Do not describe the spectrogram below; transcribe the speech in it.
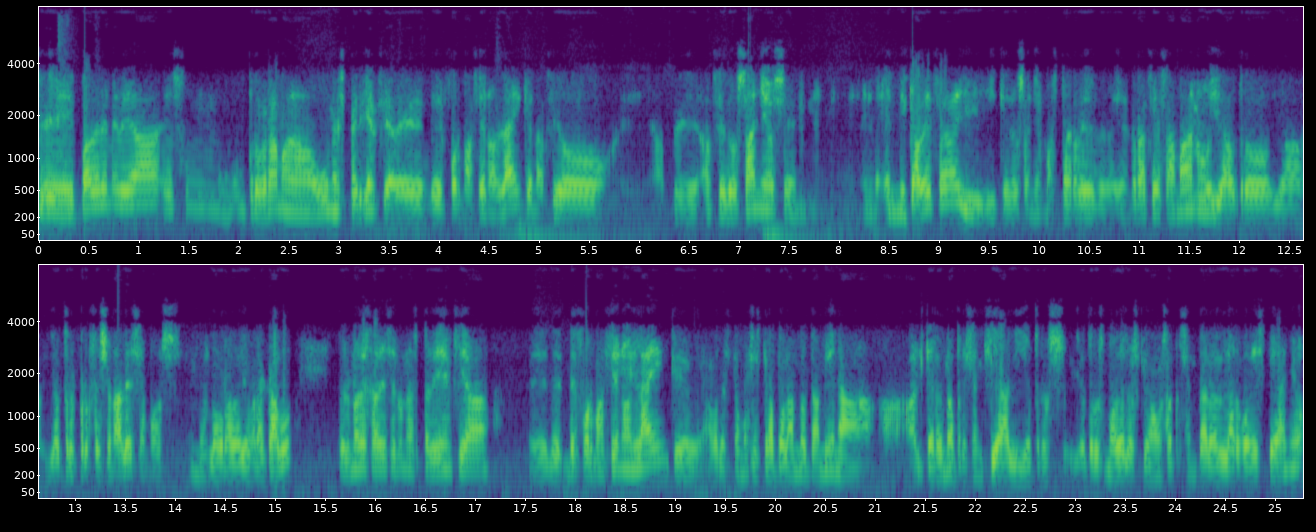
eh, Padel MBA es un, programa, una experiencia de, formación online que nació eh, hace, dos años en, en, mi cabeza y, que dos años más tarde, eh, gracias a Manu y a, otro, y a, otros profesionales, hemos, hemos logrado llevar a cabo. Pero no deja de ser una experiencia de, de, formación online que ahora estamos extrapolando también a, al terreno presencial y otros, y otros modelos que vamos a presentar a lo largo de este año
